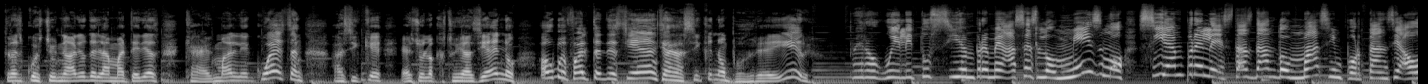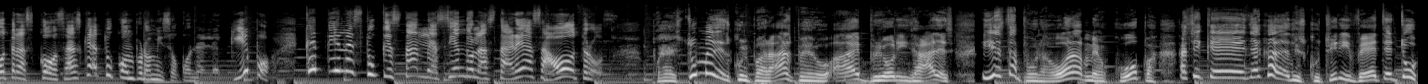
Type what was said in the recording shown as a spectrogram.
tres cuestionarios de las materias que a él más le cuestan. Así que eso es lo que estoy haciendo. Aún me falta de ciencias, así que no podré ir. Pero Willy, tú siempre me haces lo mismo. Siempre le estás dando más importancia a otras cosas que a tu compromiso con el equipo. ¿Qué tienes tú que estarle haciendo las tareas a otros? Pues tú me disculparás, pero hay prioridades y esta por ahora me ocupa. Así que deja de discutir y vete tú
